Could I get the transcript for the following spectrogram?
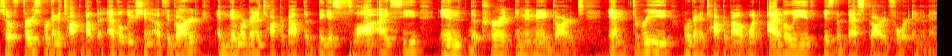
So first we're going to talk about the evolution of the guard, and then we're going to talk about the biggest flaw I see in the current MMA guards. And three, we're going to talk about what I believe is the best guard for MMA.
